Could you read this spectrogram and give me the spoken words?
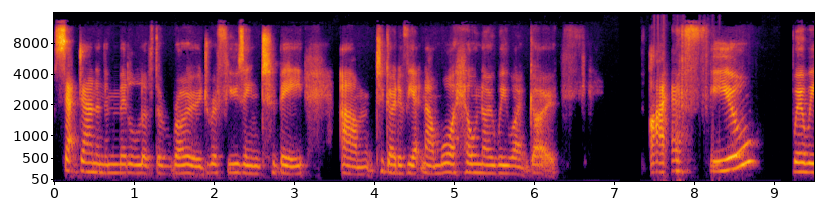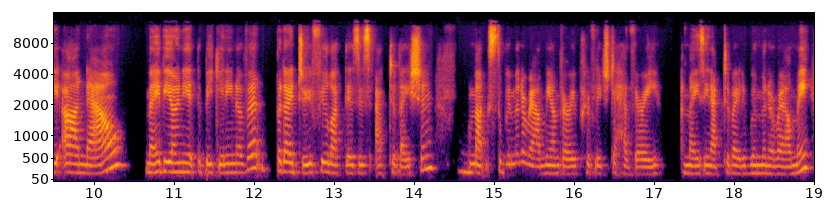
sat down in the middle of the road refusing to be um, to go to vietnam war. Hell no we won't go. I feel where we are now maybe only at the beginning of it, but I do feel like there's this activation mm. amongst the women around me. I'm very privileged to have very amazing activated women around me,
